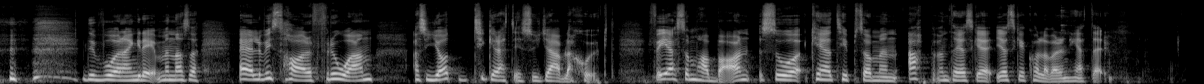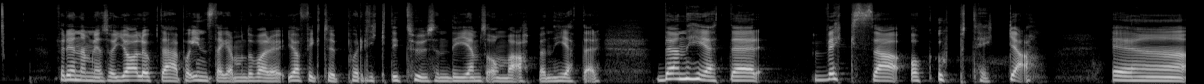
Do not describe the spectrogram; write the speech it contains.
det är våran grej. Men alltså Elvis har från, alltså jag tycker att det är så jävla sjukt. För er som har barn så kan jag tipsa om en app, vänta jag ska, jag ska kolla vad den heter. För det är nämligen så, jag la upp det här på Instagram och då var det, jag fick typ på riktigt tusen DMs om vad appen heter. Den heter Växa och upptäcka. Eh,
